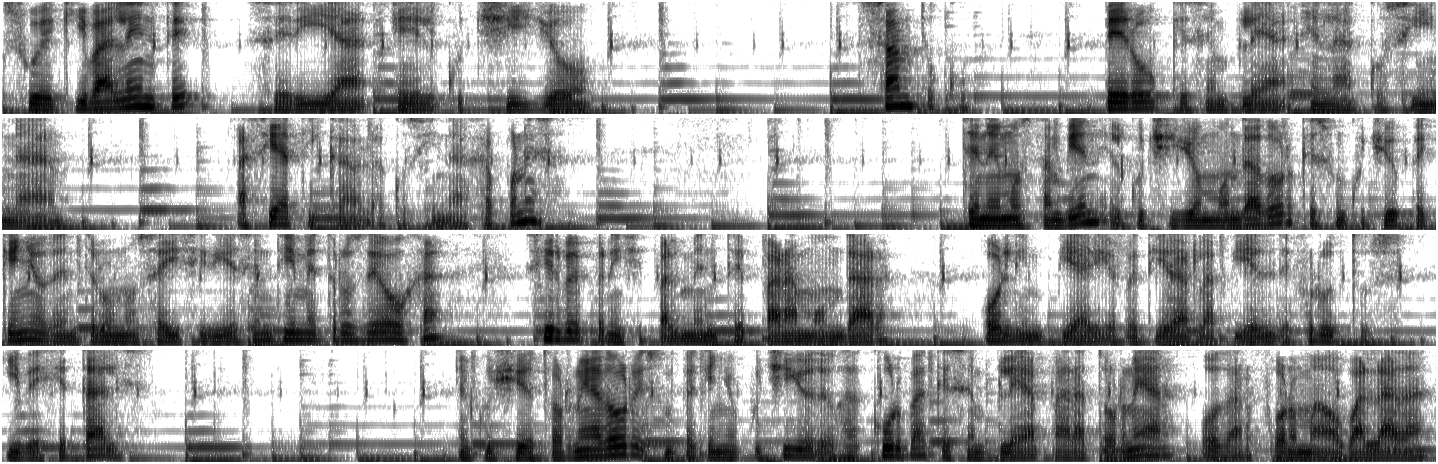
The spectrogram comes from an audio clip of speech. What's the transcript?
Su equivalente sería el cuchillo santoku, pero que se emplea en la cocina asiática o la cocina japonesa. Tenemos también el cuchillo mondador, que es un cuchillo pequeño de entre unos 6 y 10 centímetros de hoja. Sirve principalmente para mondar o limpiar y retirar la piel de frutos y vegetales. El cuchillo torneador es un pequeño cuchillo de hoja curva que se emplea para tornear o dar forma ovalada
